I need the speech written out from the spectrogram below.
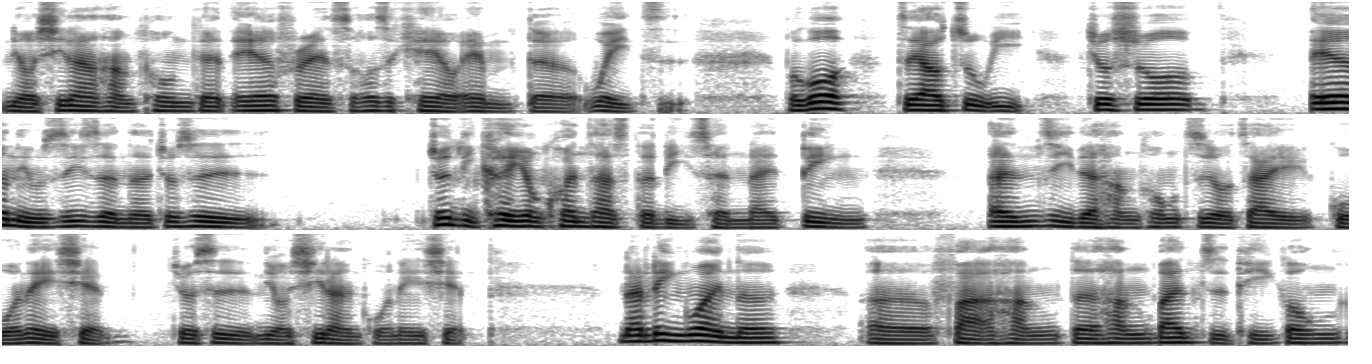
纽西兰航空跟 Air France 或是 KLM 的位置。不过这要注意，就说 Air New Zealand 呢，就是就你可以用 Qantas 的里程来订 NZ 的航空，只有在国内线，就是纽西兰国内线。那另外呢，呃，法航的航班只提供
